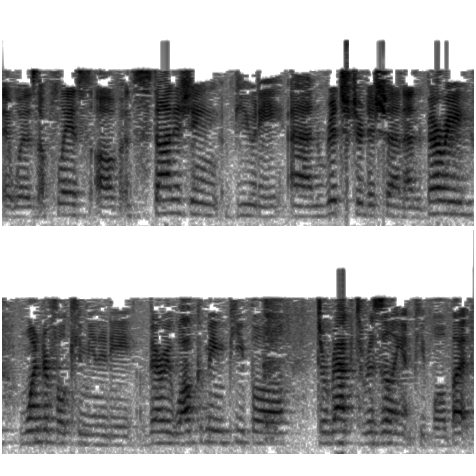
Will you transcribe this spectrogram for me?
it was a place of astonishing beauty and rich tradition and very wonderful community, very welcoming people, direct, resilient people. But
